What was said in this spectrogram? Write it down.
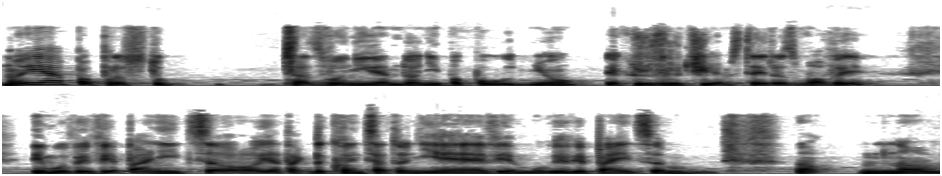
No i ja po prostu zadzwoniłem do niej po południu, jak już wróciłem z tej rozmowy i mówię, wie pani co, ja tak do końca to nie wiem, mówię, wie pani co, no, no,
